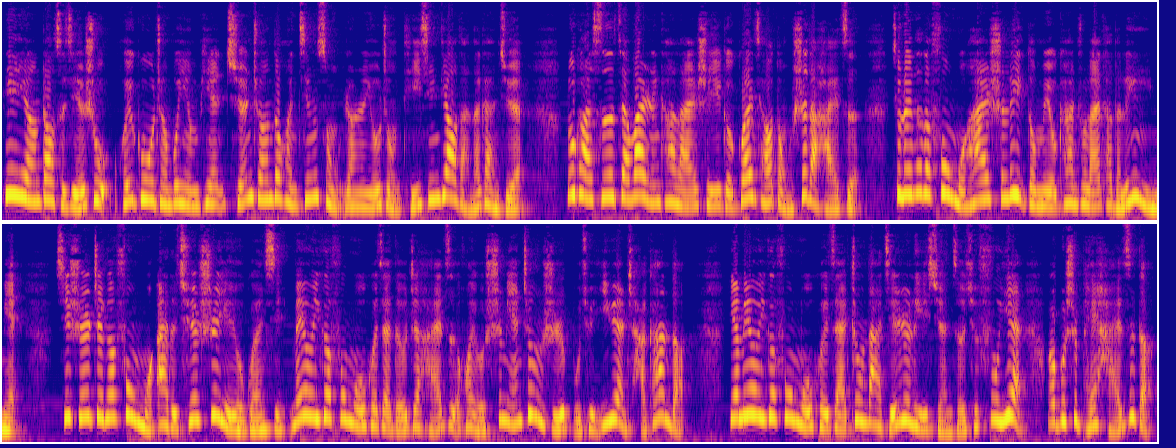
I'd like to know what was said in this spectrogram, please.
电影到此结束。回顾整部影片，全程都很惊悚，让人有种提心吊胆的感觉。卢卡斯在外人看来是一个乖巧懂事的孩子，就连他的父母和艾什莉都没有看出来他的另一面。其实这跟父母爱的缺失也有关系。没有一个父母会在得知孩子患有失眠症时不去医院查看的，也没有一个父母会在重大节日里选择去赴宴而不是陪孩子的。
